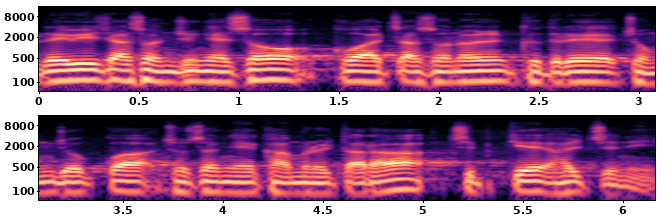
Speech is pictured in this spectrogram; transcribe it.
레위 자손 중에서 고아 자손을 그들의 종족과 조상의 가문을 따라 집게 할지니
